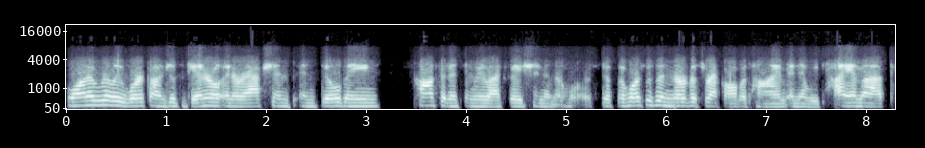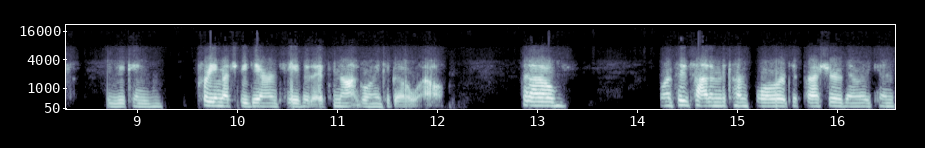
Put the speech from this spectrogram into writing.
want to really work on just general interactions and building confidence and relaxation in the horse. So if the horse is a nervous wreck all the time and then we tie him up, you can pretty much be guaranteed that it's not going to go well. So once we've taught him to come forward to pressure, then we can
